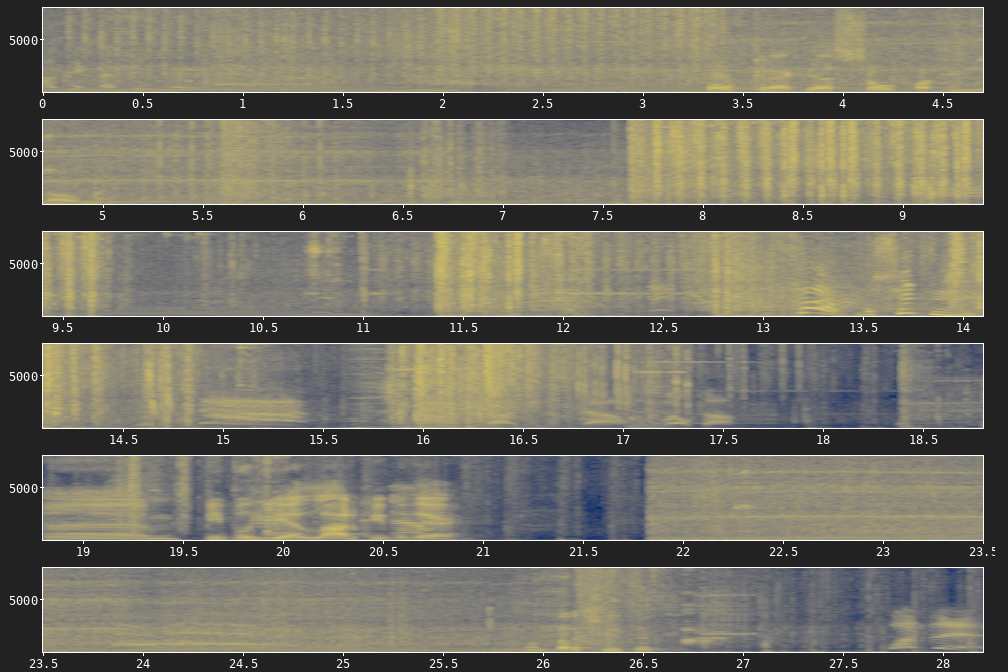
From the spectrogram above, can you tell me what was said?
I'll take that picture. Both cracked, that's so fucking low, man. Fuck, waar zit hij? Um, people here, a lot of people there. One parachuted. One there.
